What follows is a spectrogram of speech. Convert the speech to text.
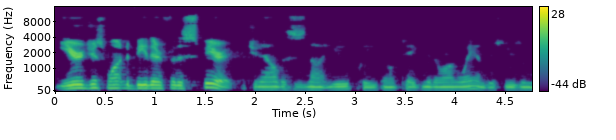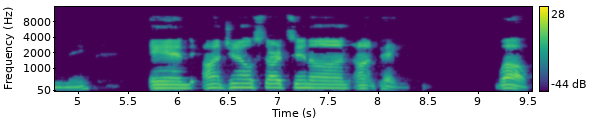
you're just wanting to be there for the spirit. Janelle, this is not you. Please don't take me the wrong way. I'm just using your name. And Aunt Janelle starts in on Aunt Peggy. Well,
